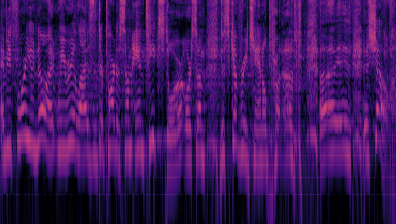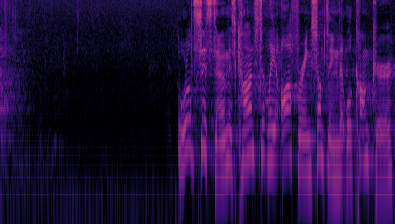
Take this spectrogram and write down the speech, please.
And before you know it, we realize that they're part of some antique store or some Discovery Channel pro, uh, uh, show. The world system is constantly offering something that will conquer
